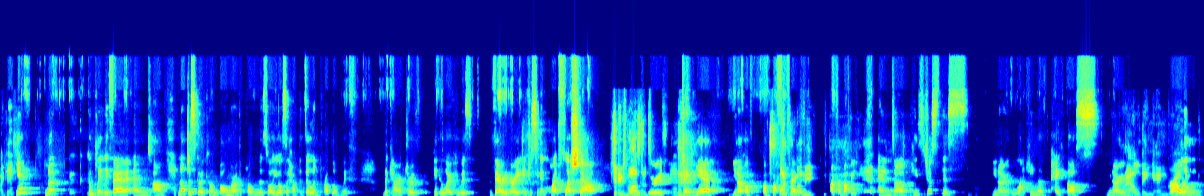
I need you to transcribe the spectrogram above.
I guess. Yeah, no, completely fair. And um, not just Goku and Bulma are the problem as well. You also have the villain problem with the character of Piccolo, who is very, very interesting and quite fleshed out. James Marsden. series. James- yeah, you know, of, of Buffy from. Buffy. From Buffy. And um, he's just this, you know, lacking of pathos, you know, Growling, angry. growling,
